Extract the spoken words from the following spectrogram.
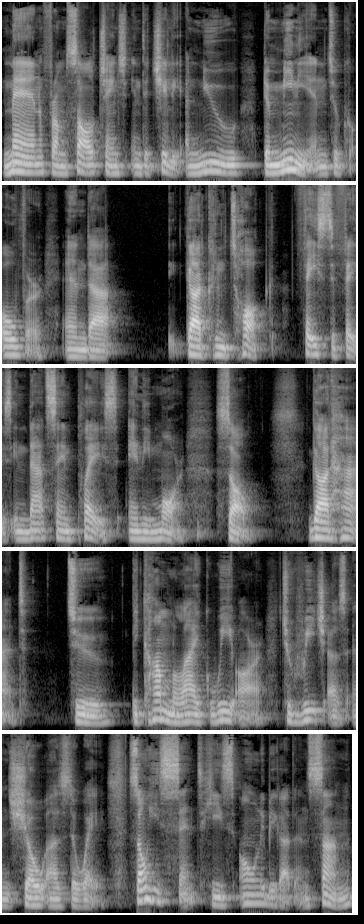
Man from salt changed into chili. A new dominion took over, and uh, God couldn't talk face to face in that same place anymore. So God had to become like we are to reach us and show us the way. So he sent his only begotten Son,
